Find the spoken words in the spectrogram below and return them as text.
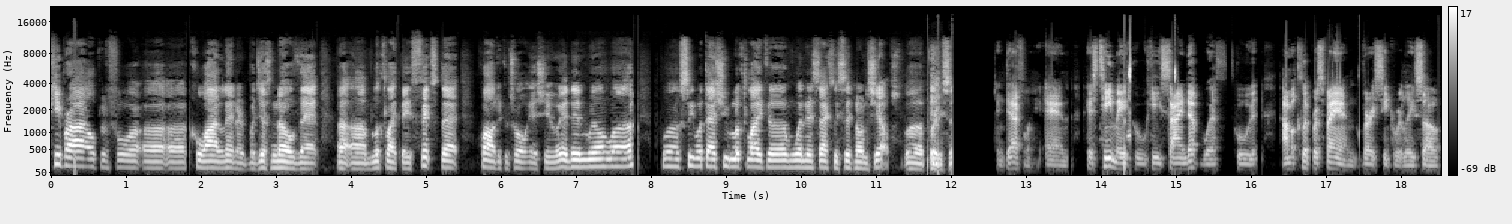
keep our eye open for uh, uh, Kawhi Leonard, but just know that uh, um, looks like they fixed that quality control issue, and then we'll uh, we'll see what that shoe looks like uh, when it's actually sitting on the shelves uh, pretty soon. and definitely. And his teammate, who he signed up with, who I'm a Clippers fan, very secretly, so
